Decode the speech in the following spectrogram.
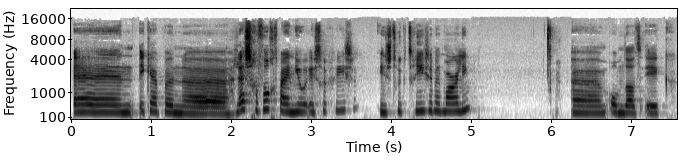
En ik heb een eh, les gevolgd bij een nieuwe instructrice, instructrice met Marley. Ehm, omdat ik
